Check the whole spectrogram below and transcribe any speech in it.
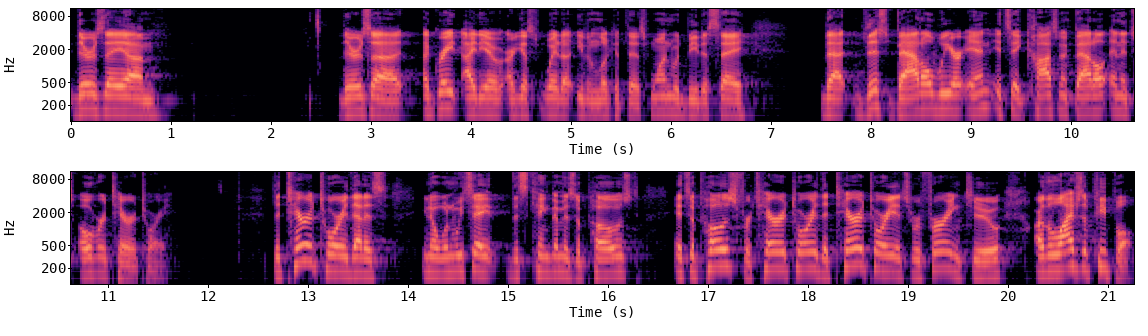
There's a, um, there's a, a great idea, I guess, way to even look at this. One would be to say that this battle we are in, it's a cosmic battle and it's over territory. The territory that is, you know, when we say this kingdom is opposed, it's opposed for territory. The territory it's referring to are the lives of people.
